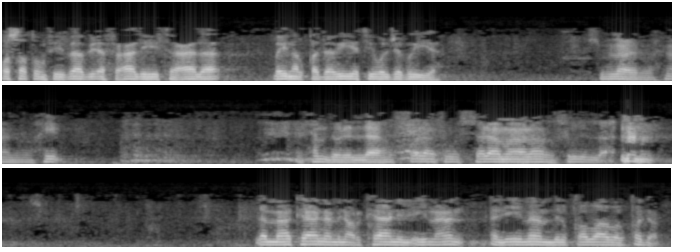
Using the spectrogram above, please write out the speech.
وسط في باب أفعاله تعالى بين القدرية والجبرية بسم الله الرحمن الرحيم الحمد لله والصلاة والسلام على رسول الله لما كان من أركان الإيمان الإيمان بالقضاء والقدر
